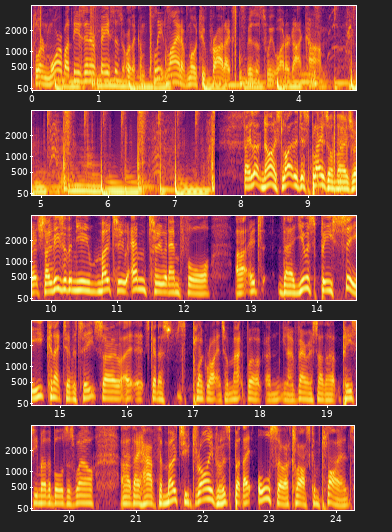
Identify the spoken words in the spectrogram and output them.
To learn more about these interfaces or the complete line of Motu products, visit Sweetwater.com. They look nice, like the displays on those, Rich. So these are the new Motu M2 and M4. Uh, it's their USB C connectivity, so uh, it's going to plug right into a MacBook and you know various other PC motherboards as well. Uh, they have the Motu drivers, but they also are class compliant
